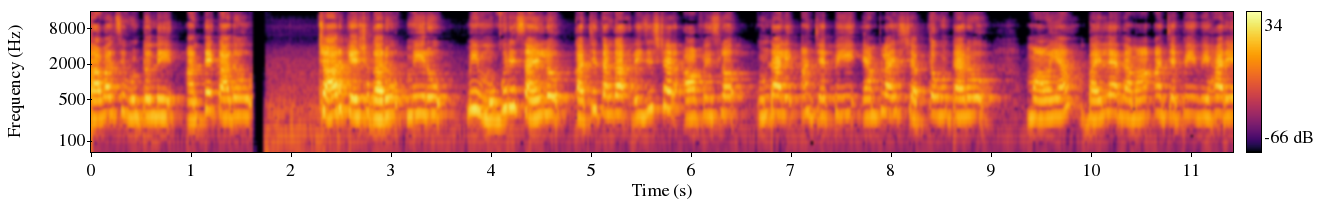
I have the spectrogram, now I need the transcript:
రావాల్సి ఉంటుంది. అంతేకాదు చారుకేశ గారు మీరు మీ ముగ్గురి సైన్లు ఖచ్చితంగా రిజిస్టర్ ఆఫీస్లో ఉండాలి అని చెప్పి ఎంప్లాయీస్ చెప్తూ ఉంటారు. మావయ్య బయలుదేరదామా అని చెప్పి విహారీ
